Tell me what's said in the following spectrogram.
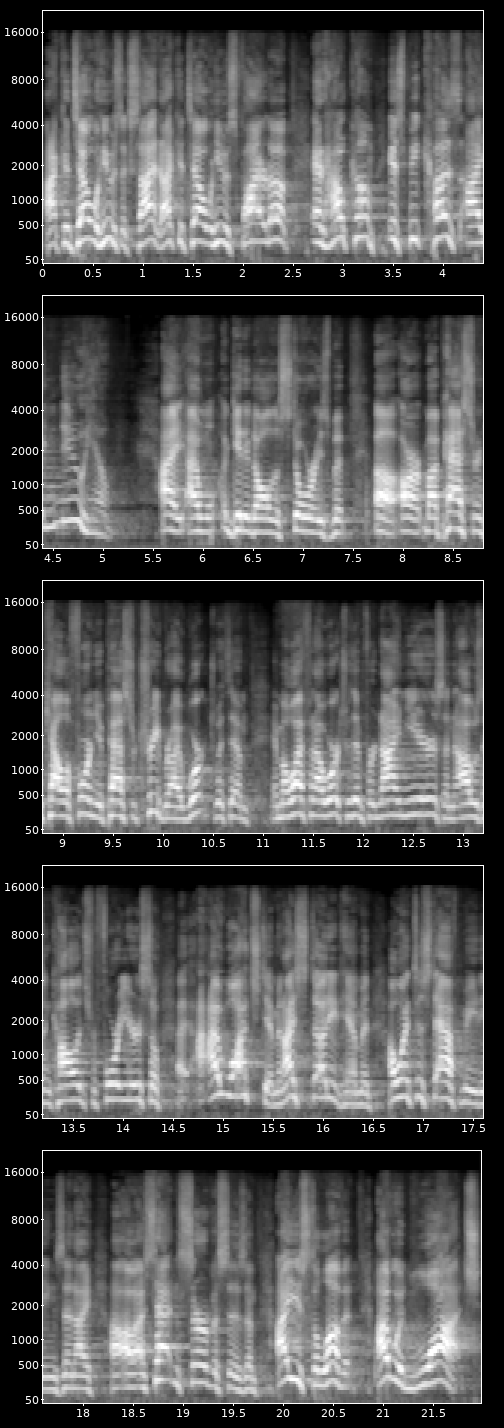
I could tell when he was excited. I could tell when he was fired up. And how come? It's because I knew him. I, I won't get into all the stories, but uh, our, my pastor in California, Pastor Treber, I worked with him, and my wife and I worked with him for nine years, and I was in college for four years. So I, I watched him, and I studied him, and I went to staff meetings, and I, I, I sat in services, and I used to love it. I would watch,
